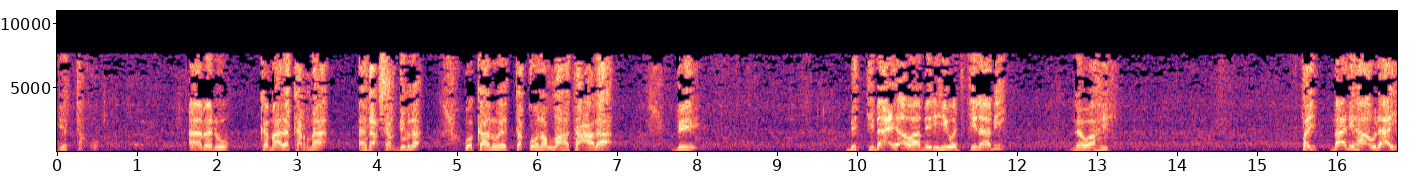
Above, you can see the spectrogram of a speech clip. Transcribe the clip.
يتقون؟ آمنوا كما ذكرنا 11 جملة وكانوا يتقون الله تعالى ب باتباع أوامره واجتناب نواهيه. طيب ما لهؤلاء؟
